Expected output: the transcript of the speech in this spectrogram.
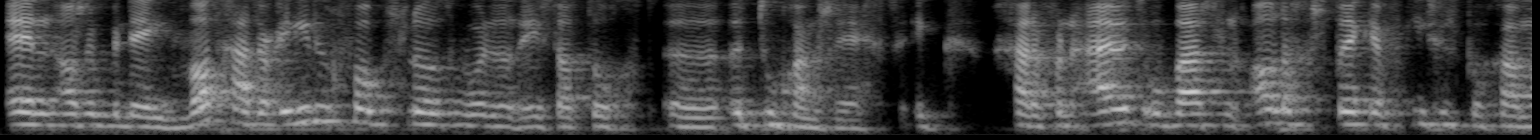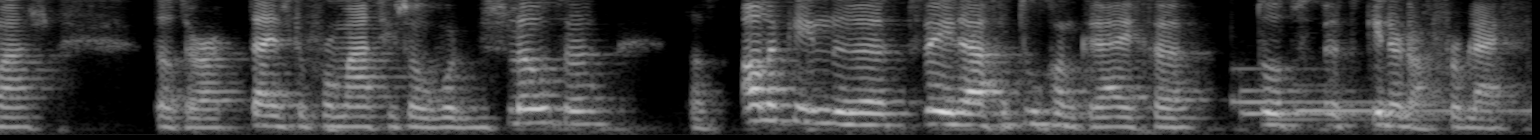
En als ik bedenk, wat gaat er in ieder geval besloten worden, dan is dat toch uh, het toegangsrecht. Ik ga ervan uit, op basis van alle gesprekken en verkiezingsprogramma's, dat er tijdens de formatie zal worden besloten dat alle kinderen twee dagen toegang krijgen tot het kinderdagverblijf.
